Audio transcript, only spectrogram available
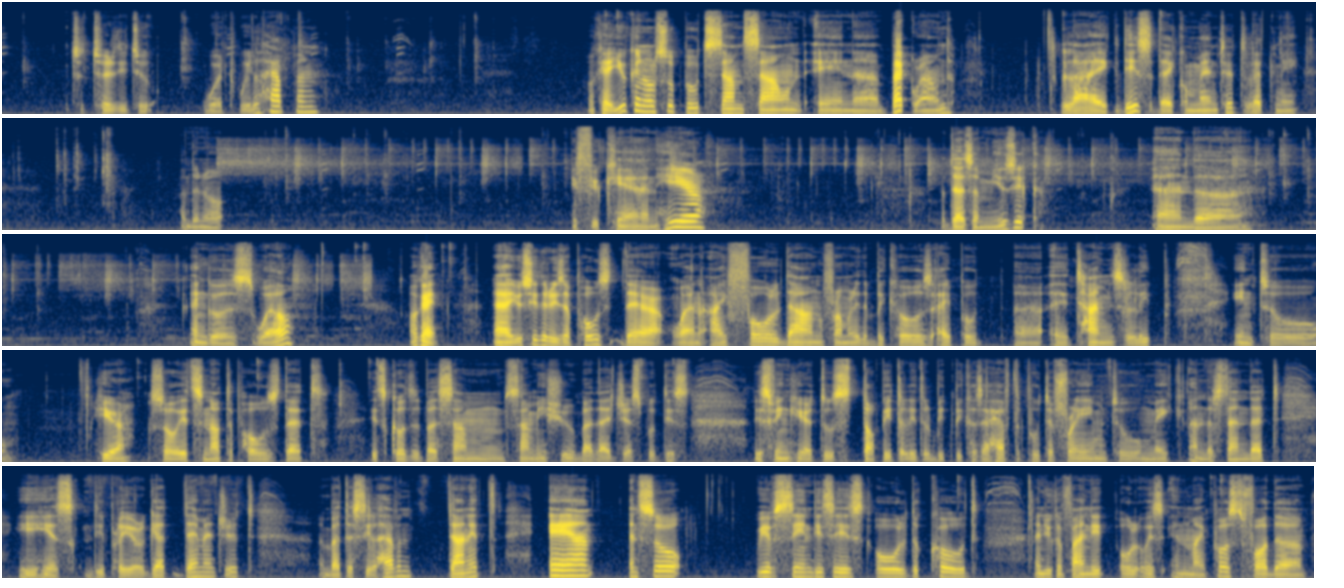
to 32 what will happen. Okay you can also put some sound in uh, background like this they commented. Let me I don't know if you can hear there's a music and uh, and goes well. Okay uh, you see there is a pause there when I fall down from little because I put uh, a time slip into here. So it's not a pause that is caused by some some issue but I just put this this thing here to stop it a little bit because I have to put a frame to make understand that he has the player get damaged but I still haven't done it. And and so we have seen this is all the code and you can find it always in my post for the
